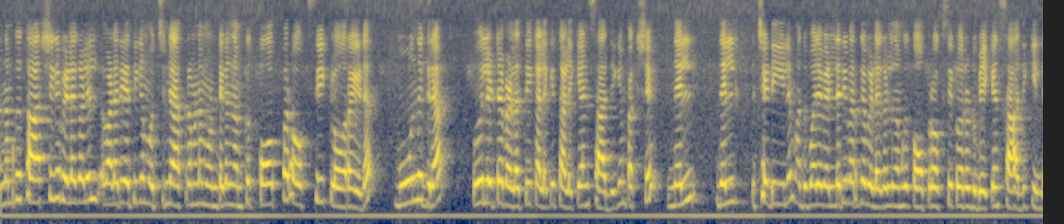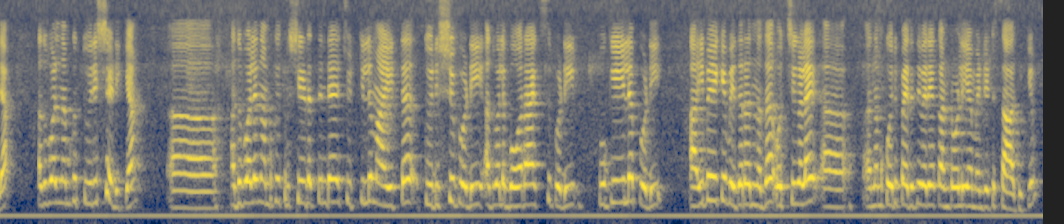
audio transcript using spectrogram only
നമുക്ക് കാർഷിക വിളകളിൽ വളരെയധികം ഒച്ചിന്റെ ആക്രമണം ഉണ്ടെങ്കിൽ നമുക്ക് കോപ്പർ ഓക്സി ക്ലോറൈഡ് മൂന്ന് ഗ്രാം ഒരു ലിറ്റർ വെള്ളത്തിൽ കലക്കി തളിക്കാൻ സാധിക്കും. പക്ഷേ നെൽ നെൽ ചെടിയിലും അതുപോലെ വെള്ളരി വർഗ വിളകളിൽ നമുക്ക് കോപ്പർ ഓക്സി ക്ലോറൈഡ് ഉപയോഗിക്കാൻ സാധിക്കില്ല. അതുപോലെ നമുക്ക് തുരിശടിക്കാം. അതുപോലെ നമുക്ക് കൃഷിയിടത്തിന്റെ ചുറ്റിലുമായിട്ട് തുരിശുപൊടി അതുപോലെ ബോറാക്സ് പൊടി പുകയില പൊടി ഇവയൊക്കെ വിതറുന്നത് ഒച്ചുകളെ നമുക്കൊരു പരിധിവരെ കൺട്രോൾ ചെയ്യാൻ വേണ്ടിയിട്ട് സാധിക്കും.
